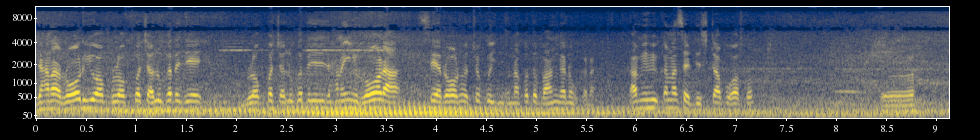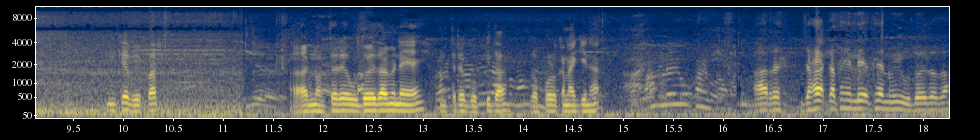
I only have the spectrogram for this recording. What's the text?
जहाँ रड़ हो ब्लॉग को चालू करते, जे ब्लॉग को चालू करते जहाँ रड़ा से रड़ होचो को ना तो बांग गनो कना कमी हुई कना से डिस्टर्ब हुआ को। तो इनके बेपार और नते उदय दा मेना नते गोपी दा रपड़ कना कि ना। और जहाँ कथा ले थे उदय दादा।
